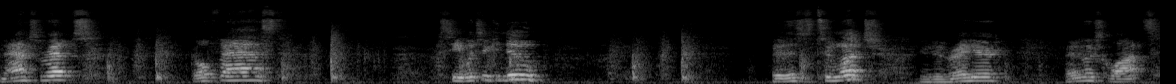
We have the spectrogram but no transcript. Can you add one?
Max reps. Go fast. See what you can do. If this is too much, you're just right here, regular squats.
